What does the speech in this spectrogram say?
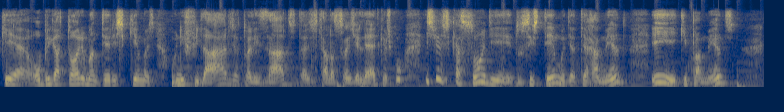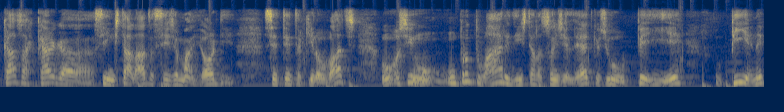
que é obrigatório manter esquemas unifilares atualizados das instalações elétricas com especificações de, do sistema de aterramento e equipamentos. Caso a carga assim, instalada seja maior de 70 kW, um, assim, um, um prontuário de instalações elétricas, o PIE, o PIE, né,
